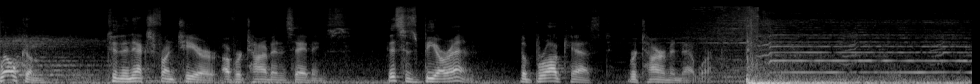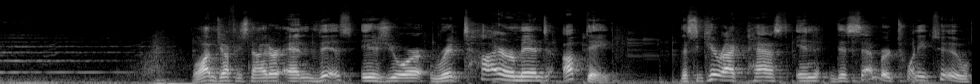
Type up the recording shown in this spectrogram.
Welcome to the next frontier of retirement and savings. This is BRN, the Broadcast Retirement Network. Well, I'm Jeffrey Snyder, and this is your retirement update. The Secure Act passed in December 22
